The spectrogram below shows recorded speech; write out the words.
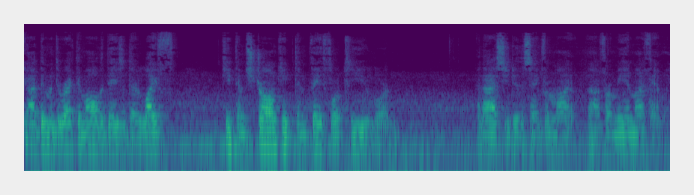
Guide them and direct them all the days of their life. Keep them strong, keep them faithful to you, Lord. And I ask you to do the same for my uh, for me and my family.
